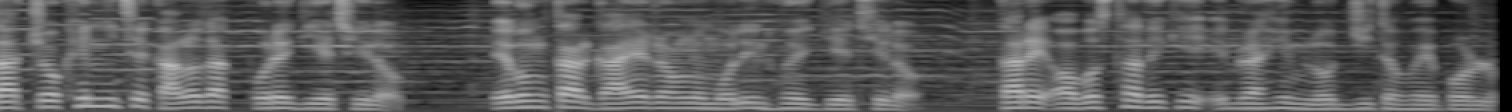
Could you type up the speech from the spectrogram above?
তার চোখের নিচে কালো দাগ পড়ে গিয়েছিল এবং তার গায়ের রঙও মলিন হয়ে গিয়েছিল। তার এই অবস্থা দেখে ইব্রাহিম লজ্জিত হয়ে পড়ল।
